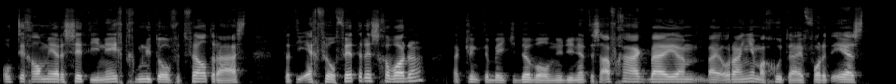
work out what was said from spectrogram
ook tegen Almere City 90 minuten over het veld raast, dat hij echt veel fitter is geworden. Dat klinkt een beetje dubbel nu die net is afgehaakt bij, bij Oranje. Maar goed, hij heeft voor het eerst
